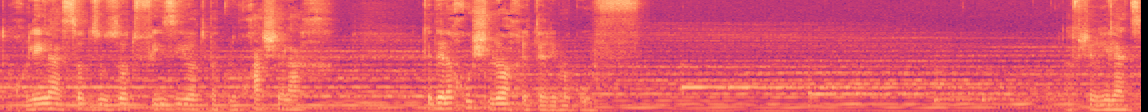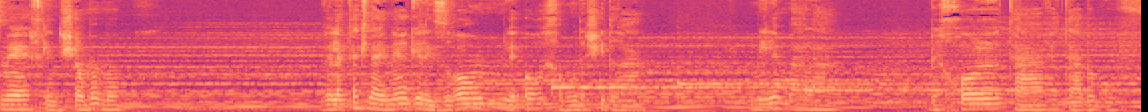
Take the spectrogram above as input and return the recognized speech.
תוכלי לעשות תזוזות פיזיות בתנוחה שלך כדי לחוש נוח יותר עם הגוף. אפשרי לעצמך לנשום עמוק ולתת לאנרגיה לזרום לאורך עמוד השדרה, מלמעלה, בכל תא ותא בגוף.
